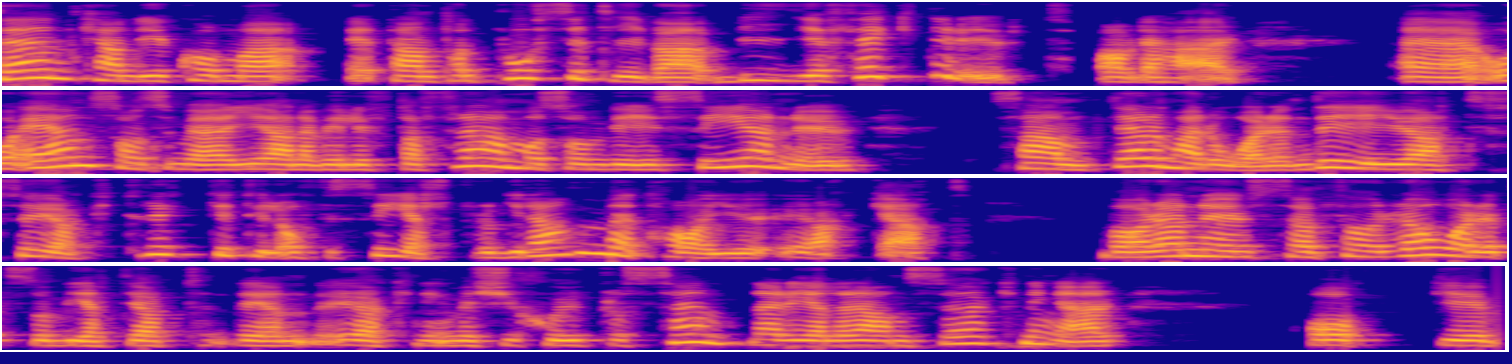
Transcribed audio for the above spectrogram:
Sen kan det ju komma ett antal positiva bieffekter ut av det här. Eh, och en sån som jag gärna vill lyfta fram och som vi ser nu samtliga de här åren, det är ju att söktrycket till officersprogrammet har ju ökat. Bara nu sedan förra året så vet jag att det är en ökning med 27 procent när det gäller ansökningar. Och eh,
